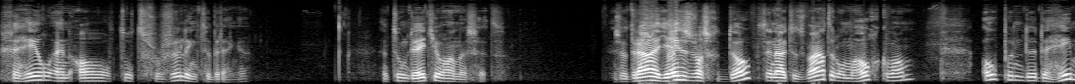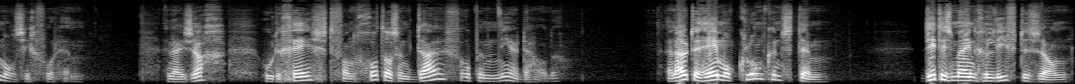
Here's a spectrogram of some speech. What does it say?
geheel en al tot vervulling te brengen. En toen deed Johannes het. Zodra Jezus was gedoopt en uit het water omhoog kwam, opende de hemel zich voor hem. En hij zag hoe de geest van God als een duif op hem neerdaalde. En uit de hemel klonk een stem. Dit is mijn geliefde zoon.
